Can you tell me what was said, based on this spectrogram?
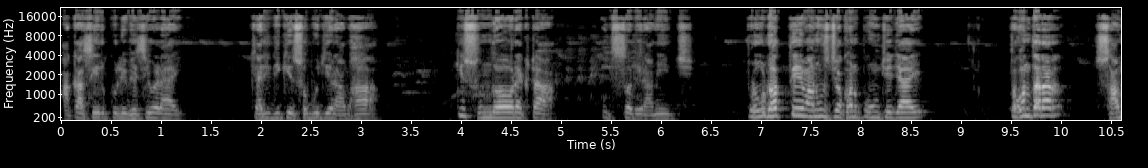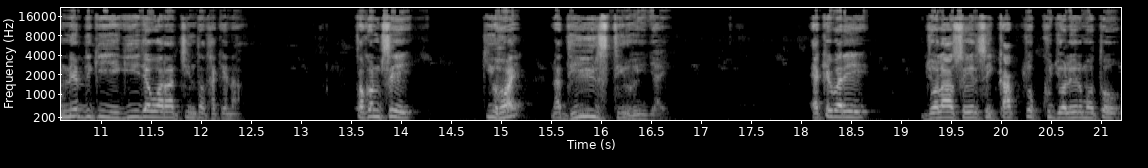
আকাশের কুলে ভেসে বেড়ায়, চারিদিকে সবুজের আভা, কি সুন্দর একটা উৎসবের আমেজ। প্রৌঢ়ত্বে মানুষ যখন পৌঁছে যায়, তখন তার আর সামনের দিকে এগিয়ে যাওয়ার আর চিন্তা থাকে না। তখন সে কি হয়? না ধীর স্থির হয়ে যায়। একেবারে জলাশয়ের সেই কাকচক্ষু জলের মতো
